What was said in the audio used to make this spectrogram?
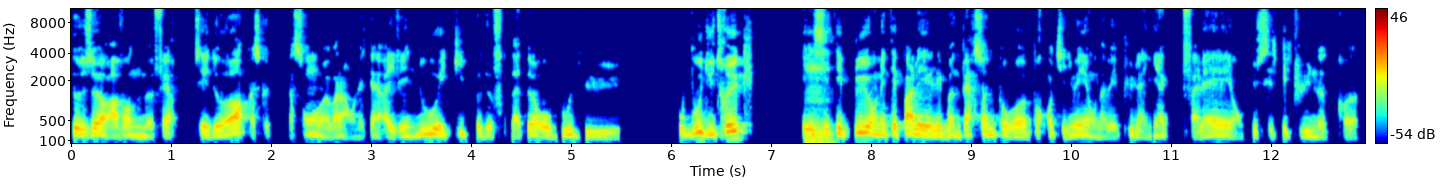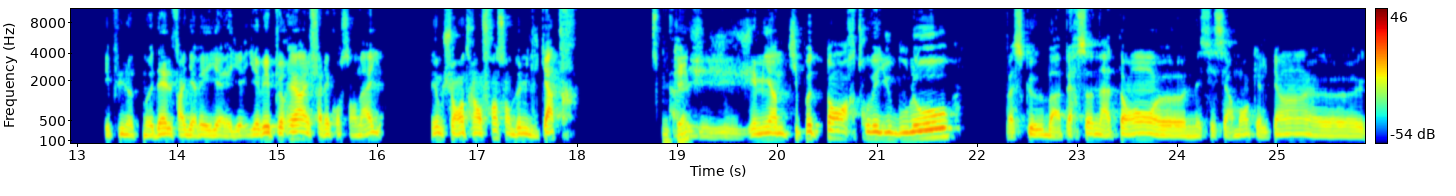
deux heures avant de me faire pousser dehors parce que de toute façon, voilà, on était arrivé, nous, équipe de fondateurs, au bout du, au bout du truc. Et mmh. c'était plus, on n'était pas les, les, bonnes personnes pour, pour continuer. On n'avait plus la niaque qu'il fallait. En plus, c'était plus notre, et puis notre modèle. Enfin, il y avait, il y avait plus rien, il fallait qu'on s'en aille. Et donc, je suis rentré en France en 2004. Euh, j'ai mis un petit peu de temps à retrouver du boulot parce que bah, personne n'attend euh, nécessairement quelqu'un euh,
